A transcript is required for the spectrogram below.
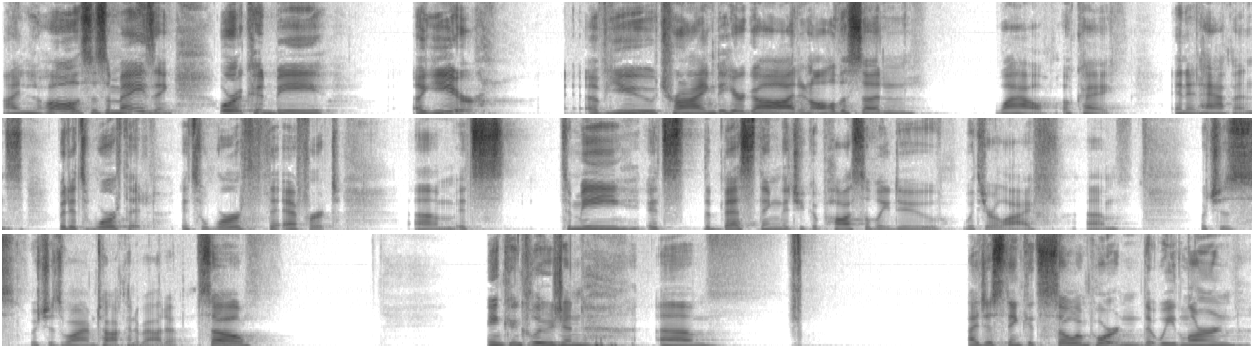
I know, this is amazing. Or it could be a year of you trying to hear God and all of a sudden, wow, okay, and it happens. But it's worth it. It's worth the effort. Um, it's to me, it's the best thing that you could possibly do with your life, um, which is which is why I'm talking about it. So, in conclusion, um, I just think it's so important that we learn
